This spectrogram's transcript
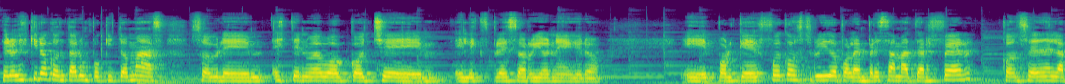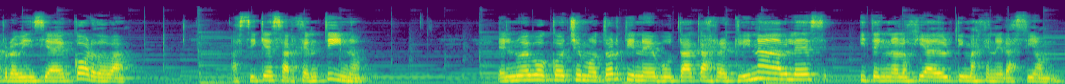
Pero les quiero contar un poquito más sobre este nuevo coche, el Expreso Río Negro, eh, porque fue construido por la empresa Materfer con sede en la provincia de Córdoba. Así que es argentino. El nuevo coche motor tiene butacas reclinables y tecnología de última generación,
